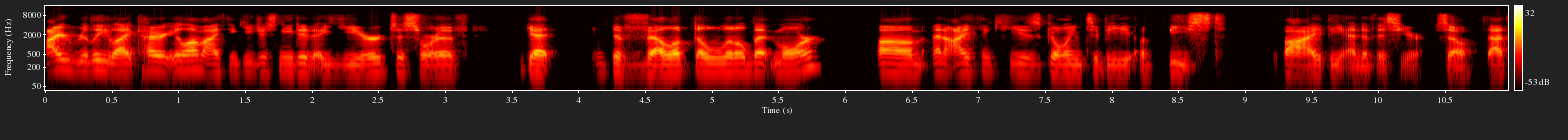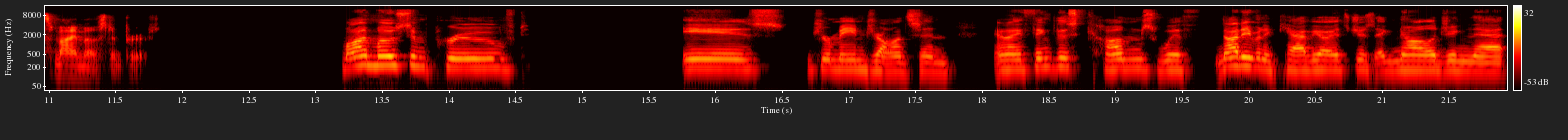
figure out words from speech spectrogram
I really like Kaiir Elam. I think he just needed a year to sort of get developed a little bit more. Um, and I think he is going to be a beast by the end of this year. So that's my most improved. My most improved is Jermaine Johnson. And I think this comes with not even a caveat, it's just acknowledging that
